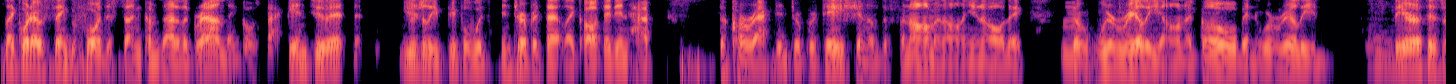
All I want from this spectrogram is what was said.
like what i was saying before the sun comes out of the ground then goes back into it usually people would interpret that like oh they didn't have the correct interpretation of the phenomenon you know they mm. the, we're really on a globe and we're really the earth is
